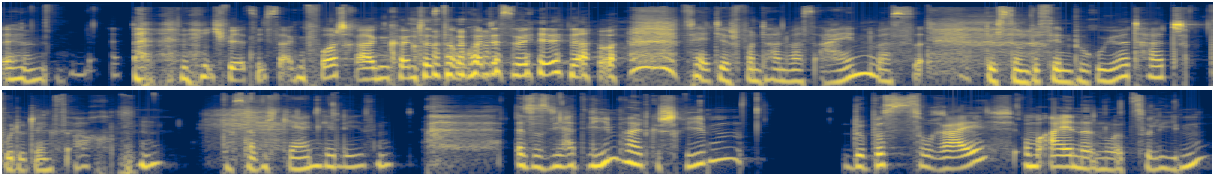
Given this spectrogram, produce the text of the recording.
ähm, ich will jetzt nicht sagen, vortragen könntest, um Gottes Willen, aber fällt dir spontan was ein, was dich so ein bisschen berührt hat, wo du denkst, ach, hm, das habe ich gern gelesen? Also sie hat ihm halt geschrieben, du bist zu reich, um eine nur zu lieben.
